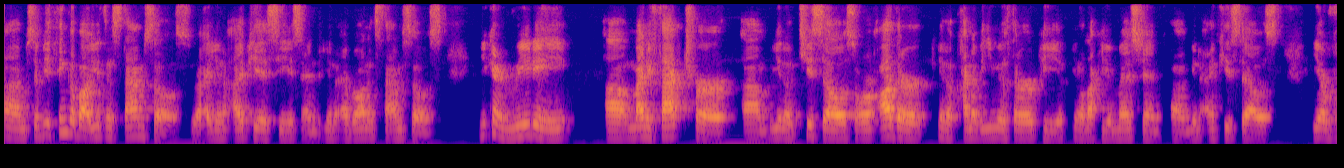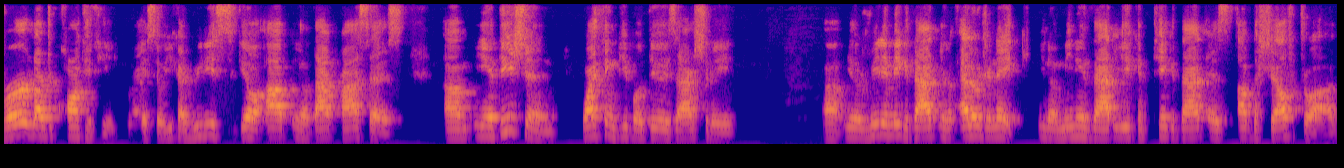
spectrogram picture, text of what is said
um, so if you think about using stem cells, right? You know, iPSCs and you know embryonic stem cells, you can really uh, manufacture, um, you know, T cells or other, you know, kind of immunotherapy, you know, like you mentioned, um, you know, NK cells in a very large quantity, right? So you can really scale up, you know, that process. Um, in addition, one thing people do is actually, uh, you know, really make that, you know, allogenic, you know, meaning that you can take that as off-the-shelf drug.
